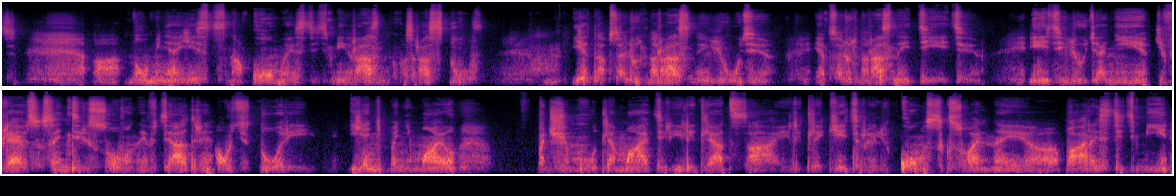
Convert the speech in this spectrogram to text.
делать. А, но у меня есть знакомые с детьми разных возрастов. И это абсолютно разные люди, и абсолютно разные дети. И эти люди, они являются заинтересованы в театре аудиторией. И я не понимаю, почему для матери или для отца, или для гетера, или гомосексуальной э, пары с детьми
